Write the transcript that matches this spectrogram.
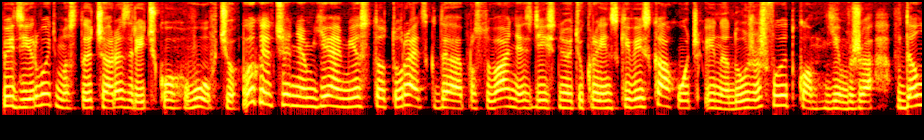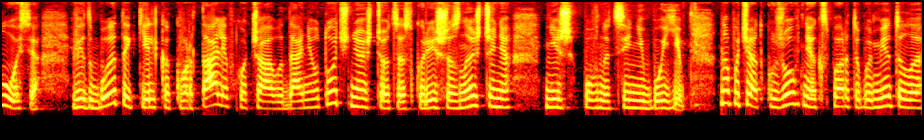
підірвуть мости через річку Вовчу. Виключенням є місто Турецьк, де просування здійснюють українські війська, хоч і не дуже швидко. Їм вже вдалося відбити кілька кварталів. Хоча видання уточнює, що це скоріше знищення ніж повноцінні бої. На початку жовтня експерти помітили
